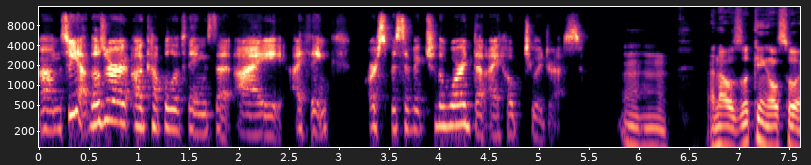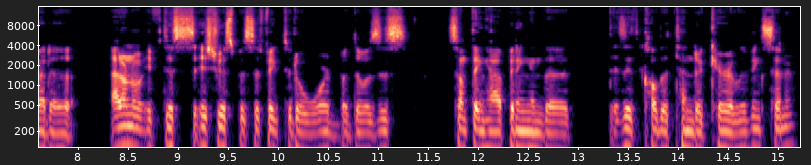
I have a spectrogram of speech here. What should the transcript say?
Um, so yeah, those are a couple of things that I I think are specific to the ward that I hope to address. Mm-hmm. And I was looking also at a I don't know if this issue is specific to the ward, but there was this something happening in the is it called the Tender Care Living Center?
